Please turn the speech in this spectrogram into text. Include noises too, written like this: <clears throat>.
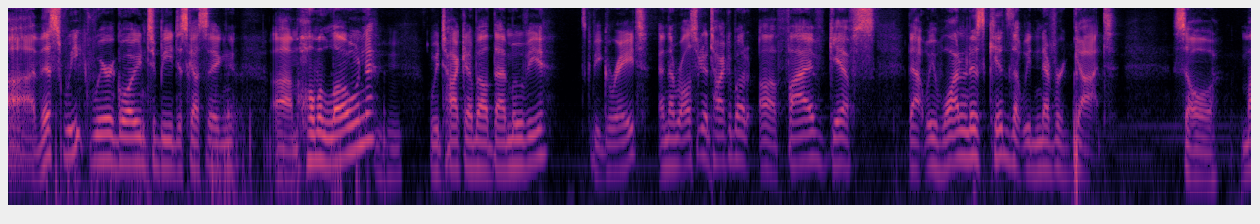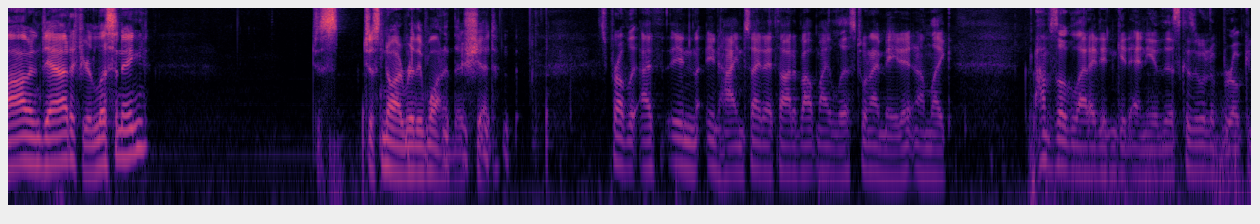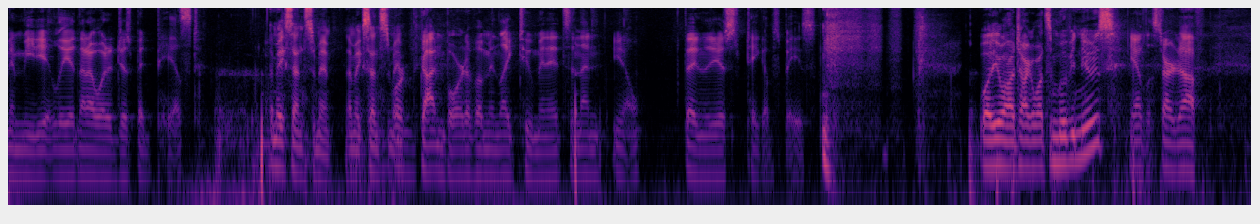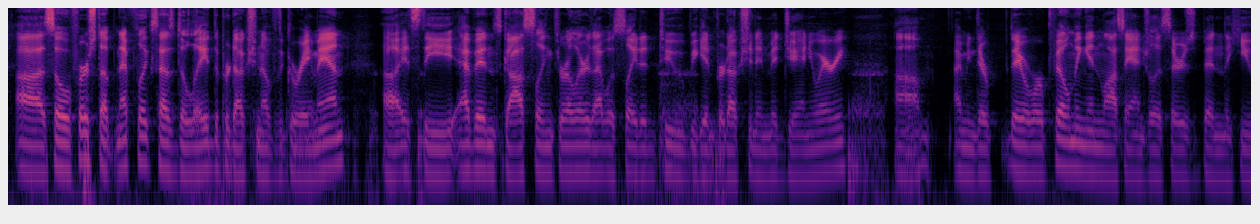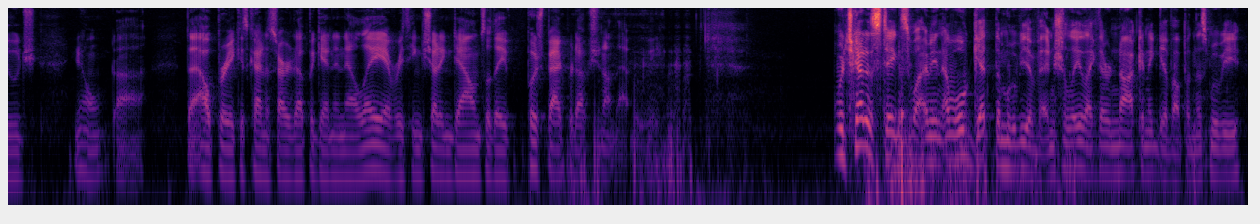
Uh, this week we're going to be discussing um, Home Alone. Mm-hmm. We're talking about that movie. It's gonna be great, and then we're also gonna talk about uh, five gifts that we wanted as kids that we never got. So, mom and dad, if you're listening, just just know I really wanted this shit. <laughs> It's probably I in in hindsight I thought about my list when I made it and I'm like I'm so glad I didn't get any of this because it would have broken immediately and then I would have just been pissed That makes sense to me. That makes sense to me. or gotten bored of them in like two minutes and then you know then they just take up space. <laughs> Well, you want to talk about some movie news? Yeah, let's start it off. Uh, so first up, Netflix has delayed the production of The Gray Man. Uh, it's the Evans Gosling thriller that was slated to begin production in mid-January. Um, I mean, they're they were filming in Los Angeles. There's been the huge, you know, uh, the outbreak has kind of started up again in L.A. Everything's shutting down, so they've pushed back production on that movie. which kind of stinks. Well, I mean, we'll get the movie eventually. Like they're not going to give up on this movie.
